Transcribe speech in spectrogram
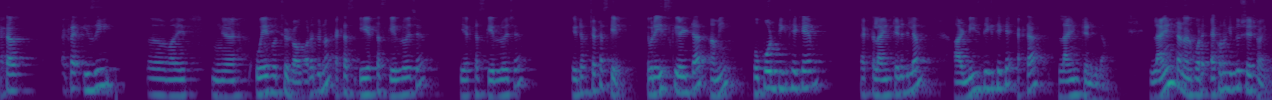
একটা একটা ইজি মানে ওয়ে হচ্ছে ড্র করার জন্য। একটা এ একটা স্কেল রয়েছে এ একটা স্কেল রয়েছে, এটা হচ্ছে একটা স্কেল এবার এই স্কেলটার আমি ওপর দিক থেকে একটা লাইন টেনে দিলাম, আর নিচ দিক থেকে একটা লাইন টেনে দিলাম। লাইন টানার পরে এখনও কিন্তু শেষ হয়নি।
